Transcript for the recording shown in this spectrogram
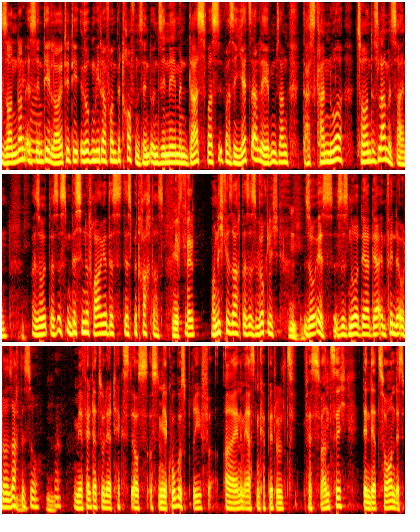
sondern genau. es sind die Leute, die irgendwie davon betroffen sind. Und sie nehmen das, was, was sie jetzt erleben, sagen, das kann nur Zorn des Lammes sein. Also das ist ein bisschen eine Frage des, des Betrachters. Mir fällt noch nicht gesagt, dass es wirklich hm. so ist. Es ist nur der, der empfindet oder sagt hm. es so. Hm. Mir fällt dazu der Text aus, aus dem Jakobusbrief ein, im ersten Kapitel, Vers 20. Denn der Zorn des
